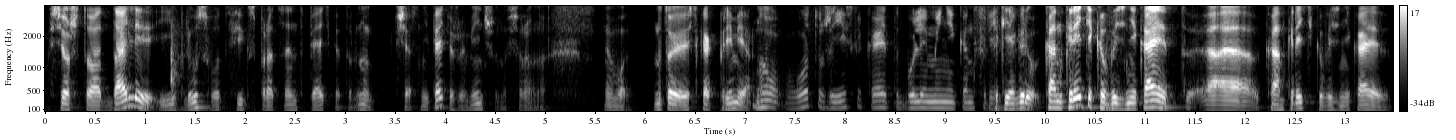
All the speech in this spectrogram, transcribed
все, что отдали, и плюс вот фикс процент 5, который, ну, сейчас не 5 уже, меньше, но все равно. Вот. Ну, то есть, как пример. Ну, вот уже есть какая-то более-менее конкретика. Так я говорю, конкретика возникает, э, конкретика возникает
